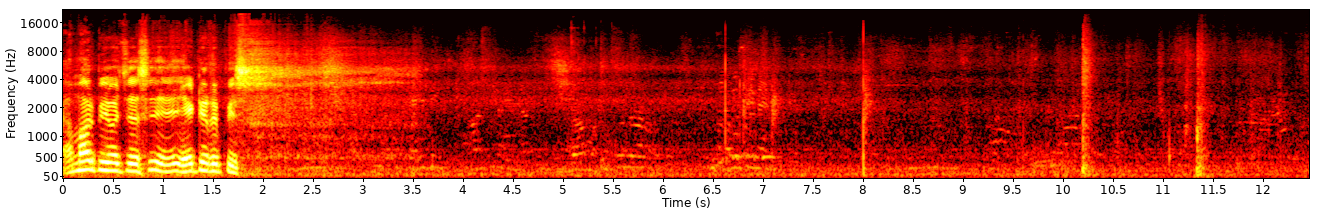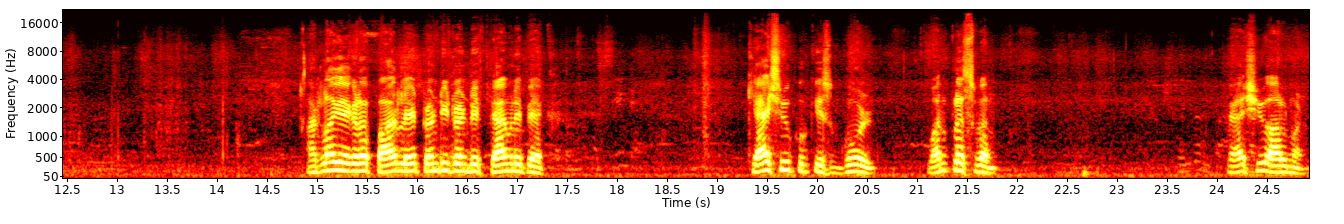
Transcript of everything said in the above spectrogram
MRP వచ్చేసి ఎయిటీ రూపీస్. అట్లాగే ఇక్కడ Parle twenty twenty family pack. Cashew cookies gold one plus one. Cashew almond.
